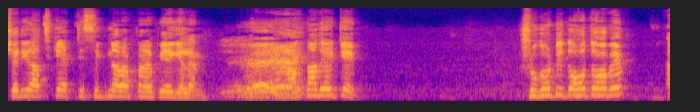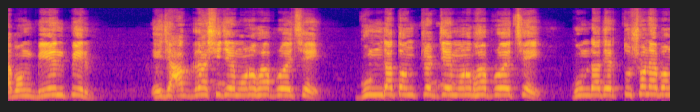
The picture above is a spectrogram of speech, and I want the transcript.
সেটির আজকে একটি সিগন্যাল আপনারা পেয়ে গেলেন। আপনাদেরকে সুগঠিত হতে হবে এবং বিএনপির এই যে আগ্রাসী যে মনোভাব রয়েছে গুন্ডাতন্ত্রের যে মনোভাব রয়েছে গুন্ডাদের তুষণ এবং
